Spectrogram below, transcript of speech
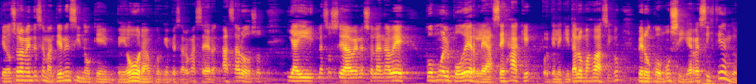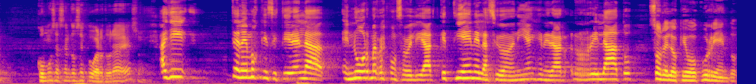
que no solamente se mantienen, sino que empeoran porque empezaron a ser azarosos. Y ahí la sociedad venezolana ve cómo el poder le hace jaque, porque le quita lo más básico, pero cómo sigue resistiendo. ¿Cómo se hace entonces cobertura de eso? Allí tenemos que insistir en la enorme responsabilidad que tiene la ciudadanía en generar relato sobre lo que va ocurriendo.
